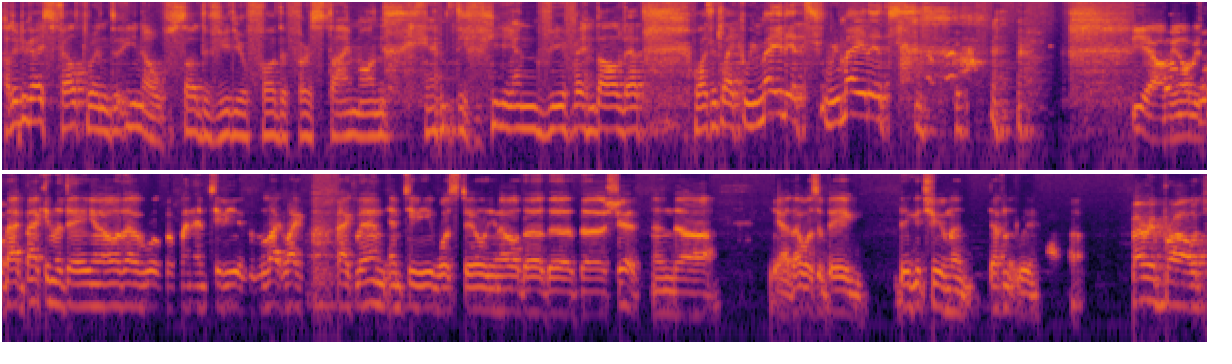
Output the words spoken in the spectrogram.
How did you guys felt when you know saw the video for the first time on MTV and Viv and all that? Was it like we made it? We made it? Yeah, I mean, obviously, back back in the day, you know, that when MTV, like like back then, MTV was still, you know, the the the shit, and uh, yeah, that was a big big achievement, definitely. Very proud.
